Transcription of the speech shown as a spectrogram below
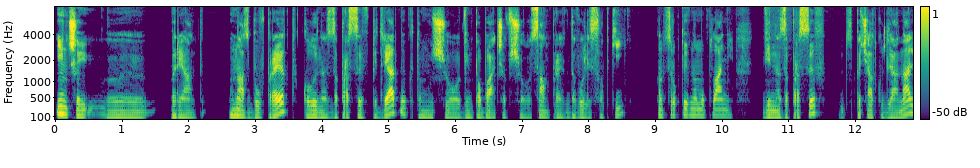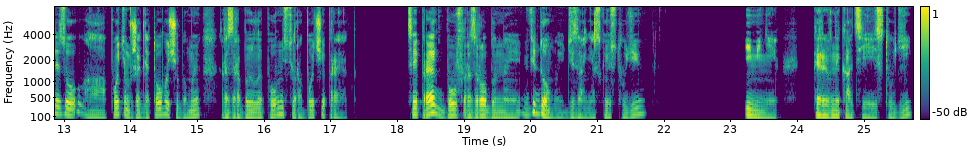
Інший е, варіант. У нас був проєкт, коли нас запросив підрядник, тому що він побачив, що сам проєкт доволі слабкий в конструктивному плані. Він нас запросив спочатку для аналізу, а потім вже для того, щоб ми розробили повністю робочий проєкт. Цей проєкт був розроблений відомою дизайнерською студією імені керівника цієї студії.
